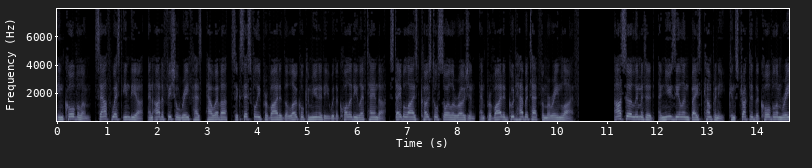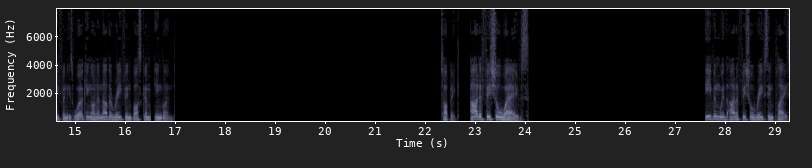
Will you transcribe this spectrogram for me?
In Kovalam, southwest India, an artificial reef has, however, successfully provided the local community with a quality left-hander, stabilized coastal soil erosion, and provided good habitat for marine life. ASR Limited, a New Zealand-based company, constructed the Kovalam Reef and is working on another reef in Boscombe, England. Topic: Artificial waves Even with artificial reefs in place,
